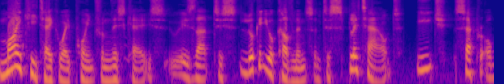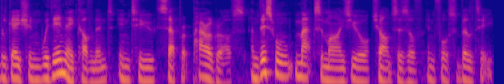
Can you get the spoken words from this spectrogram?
My key takeaway point from this case is that to look at your covenants and to split out each separate obligation within a covenant into separate paragraphs, and this will maximize your chances of enforceability.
